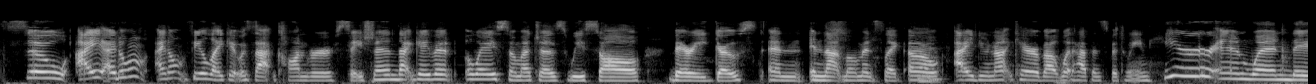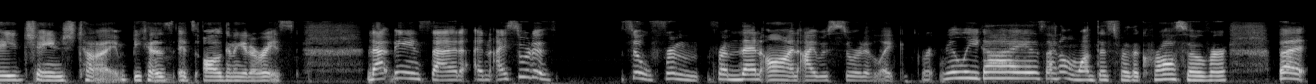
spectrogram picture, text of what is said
so I, I don't I don't feel like it was that conversation that gave it away so much as we saw Barry ghost and in that moment it's like, oh, I do not care about what happens between here and when they change time because it's all gonna get erased. That being said, and I sort of so from from then on I was sort of like, really guys, I don't want this for the crossover. But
